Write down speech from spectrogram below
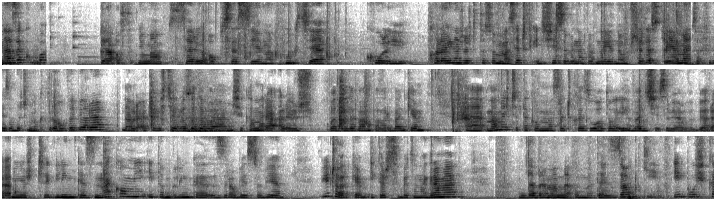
na zakupach. Ja ostatnio mam serio obsesję na punkcie kuli. Kolejna rzecz to są maseczki i dzisiaj sobie na pewno jedną przetestujemy. Za chwilę zobaczymy, którą wybiorę. Dobra, oczywiście rozładowała mi się kamera, ale już podładowałam powerbankiem. E, mam jeszcze taką maseczkę złotą i chyba dzisiaj sobie ją wybiorę. Mam jeszcze glinkę z i tą glinkę zrobię sobie wieczorkiem i też sobie to nagramy. Dobra, mamy umyte ząbki i buźkę.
